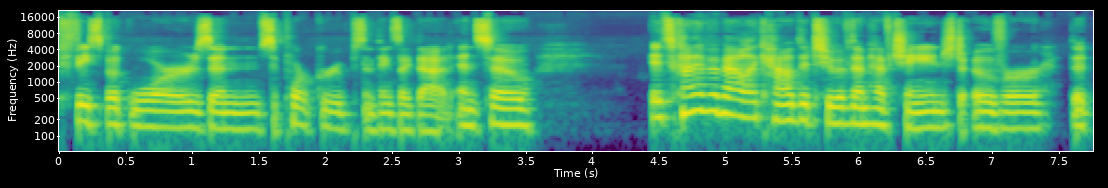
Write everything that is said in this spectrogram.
Facebook wars and support groups and things like that. And so it's kind of about like how the two of them have changed over the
